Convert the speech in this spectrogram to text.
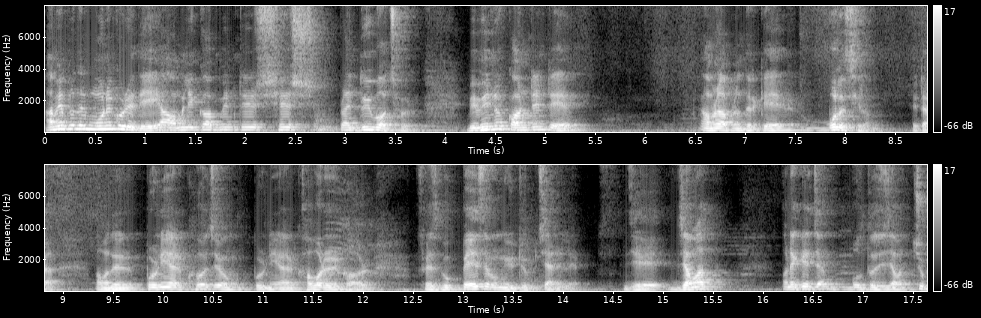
আমি আপনাদের মনে করে দিই, আওয়ামী লীগ গভর্নমেন্টের শেষ প্রায় দুই বছর বিভিন্ন কন্টেন্টে আমরা আপনাদেরকে বলেছিলাম, এটা আমাদের পূর্ণিয়ার খোঁজ এবং পূর্ণিয়ার খবরের ঘর ফেসবুক পেজ এবং ইউটিউব চ্যানেলে যে জামাত, অনেকে যা- বলতো যে জামাত চুপ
